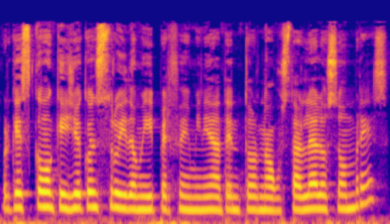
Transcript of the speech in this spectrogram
porque es como que yo he construido mi hiperfeminidad en torno a gustarle a los hombres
